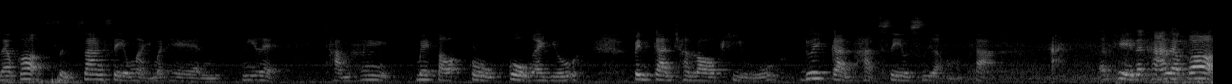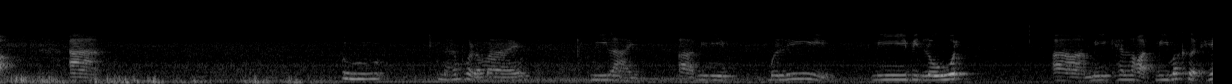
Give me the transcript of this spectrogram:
แล้วก็เสริมสร้างเซลล์ใหม่มาแทนนี่แหละทำให้ แม่เตาะโกงโกงอายุ เป็นการชะลอผิวด้วยการผัดเซลล์เสื่อมค่ะ โอเคนะคะแล้วก็น้ำผลไม้มีหลายมีเบอร์รี่ มีบีทรูทมีแครอทมีมะเขือเท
